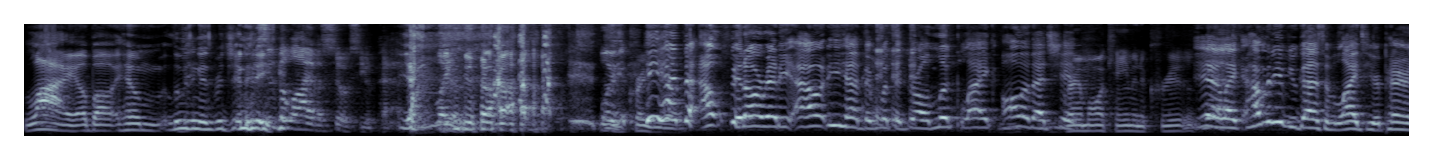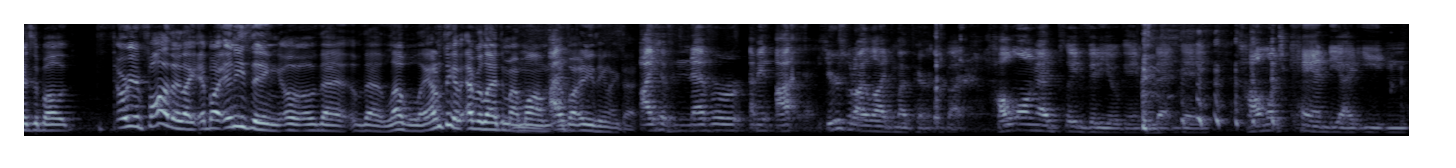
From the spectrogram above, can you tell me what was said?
lie about him losing his virginity. this is the lie of a sociopath. Yeah. Like, like crazy. he had the outfit already out. He had the what the girl looked like. All of that shit. Grandma came in the crib. Yeah, Yeah. like how many of you guys have lied to your parents about or your father like about anything of, of that of that level? Like I don't think I've ever lied to my mom I've- about anything like that. I have never. I mean, I here's what I lied to my parents about: how long I'd played video games that day, how much candy I'd eaten.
